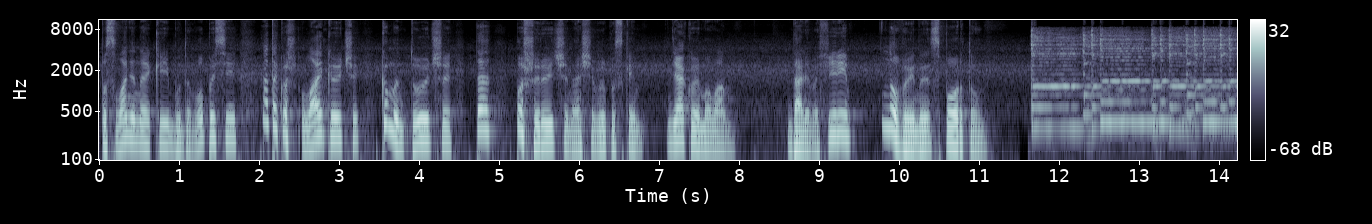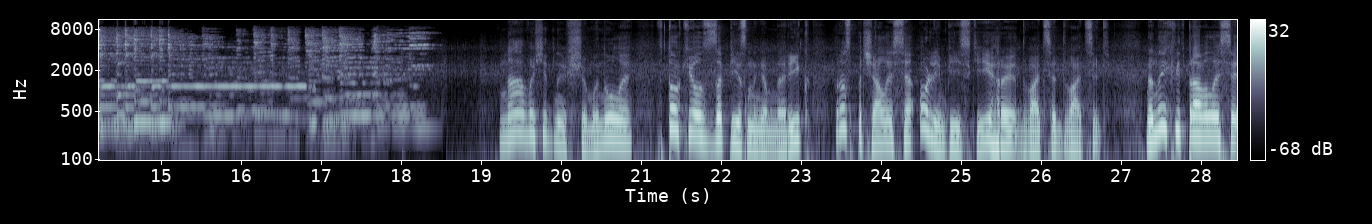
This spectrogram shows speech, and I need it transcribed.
посилання на який буде в описі, а також лайкаючи, коментуючи та поширюючи наші випуски. Дякуємо вам! Далі в ефірі новини спорту. На вихідних, що минули, в Токіо з запізненням на рік розпочалися Олімпійські ігри 2020. На них відправилася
